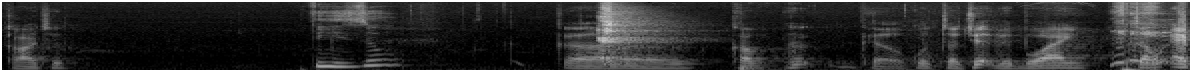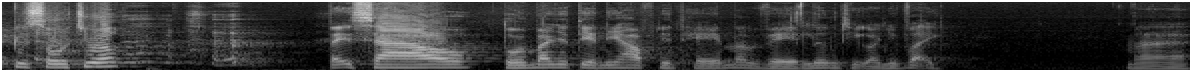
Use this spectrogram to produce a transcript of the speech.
Có chứ. Ví dụ. Ờ, có kiểu cuộc trò chuyện với bố anh trong episode trước. Tại sao tốn bao nhiêu tiền đi học như thế mà về lương chỉ có như vậy? Mà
